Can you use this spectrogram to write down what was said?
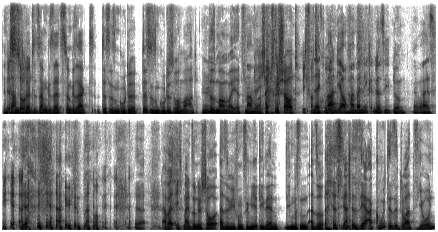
Und da haben so sich Leute zusammengesetzt und gesagt, das ist ein, gute, das ist ein gutes Format. Hm? Das machen wir jetzt. Machen Ja, wir. ich hab's geschaut. Ich fand's Vielleicht cool. waren die auch mal bei Nick in der Siedlung. Wer weiß. Ja, ja genau. ja. Aber ich meine, so eine Show, also wie funktioniert die denn? Die müssen, also das ist ja eine sehr akute Situation.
